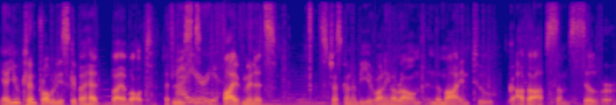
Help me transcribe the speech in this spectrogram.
Yeah, you can probably skip ahead by about at least five minutes. It's just gonna be running around in the mine to gather up some silver.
